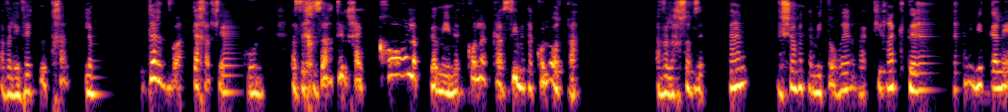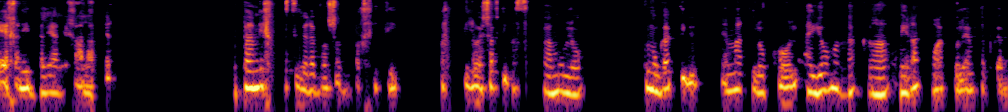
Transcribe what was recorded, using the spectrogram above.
אבל הבאתי אותך יותר גבוהה, תחת להכל. אז החזרתי לך את כל הפגמים, את כל הכעסים, את הכל עוד פעם. אבל עכשיו זה קטן, ושם אתה מתעורר, כי רק דרך אני מתגלה, איך אני אתגלה עליך על האוויר. פעם נכנסתי לרב אושר ובכיתי, בכיתי לו, ישבתי בספה מולו, מוגגתי אמרתי לו, כל היום רק רע, אני רק רואה כל היום את הפגמים,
